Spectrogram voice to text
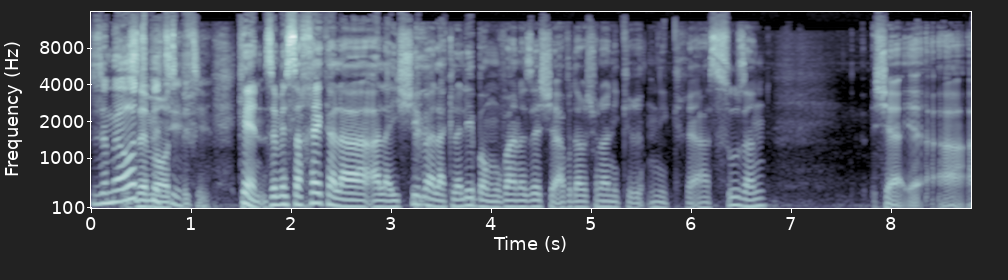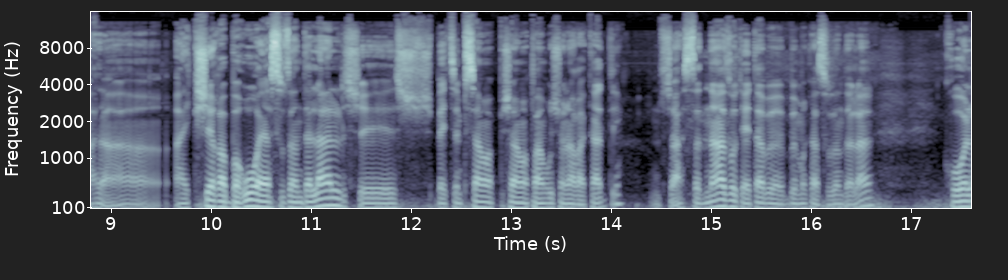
זה מאוד זה מאוד ספציפי. ספציפי. כן, זה משחק על, ה, על האישי ועל הכללי במובן הזה שהעבודה הראשונה נקרא, נקראה סוזן, שההקשר הברור היה סוזן דלל, שבעצם שם, שם הפעם הראשונה רקדתי. הסדנה הזאת הייתה במרכז סוזן דלל. כל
